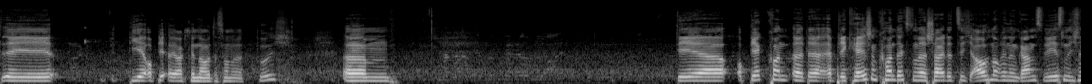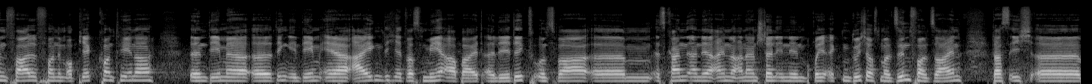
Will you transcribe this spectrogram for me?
die, die Obje ja genau, das haben wir durch. Ähm, der, Objekt äh, der Application Kontext unterscheidet sich auch noch in einem ganz wesentlichen Fall von dem Objektcontainer, in dem er, äh, Ding, in dem er eigentlich etwas mehr Arbeit erledigt. Und zwar, ähm, es kann an der einen oder anderen Stelle in den Projekten durchaus mal sinnvoll sein, dass ich äh,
